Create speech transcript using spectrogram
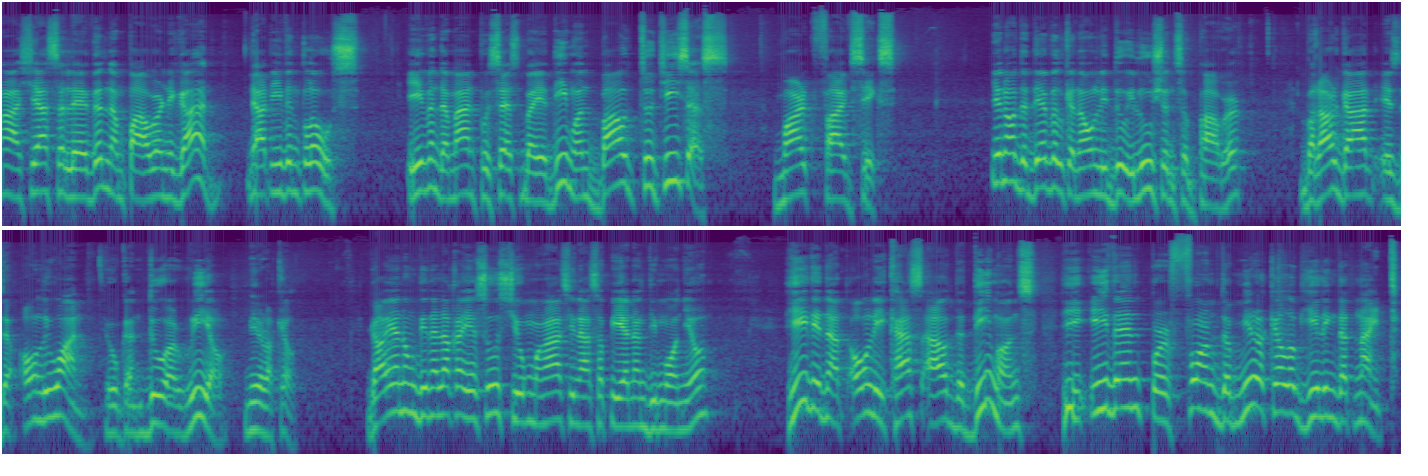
nga siya sa level ng power ni God. Not even close. Even the man possessed by a demon bowed to Jesus. Mark 5.6 You know, the devil can only do illusions of power, But our God is the only one who can do a real miracle. Gaya nung dinala kay Jesus yung mga sinasapian ng demonyo, He did not only cast out the demons, He even performed the miracle of healing that night.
